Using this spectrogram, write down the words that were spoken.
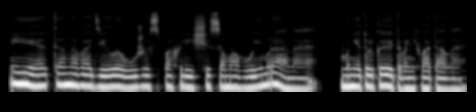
И это наводило ужас похлеще самого Имрана. Мне только этого не хватало.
